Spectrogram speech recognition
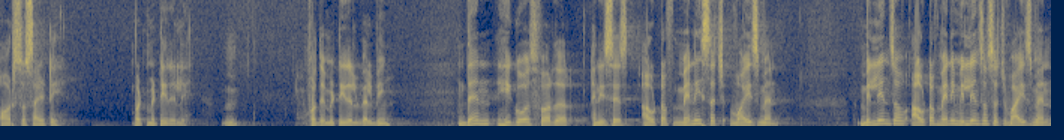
or society, but materially, mm, for their material well being. Then he goes further and he says, out of many such wise men, millions of out of many millions of such wise men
